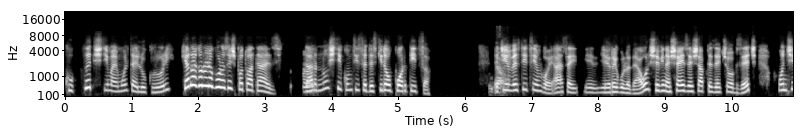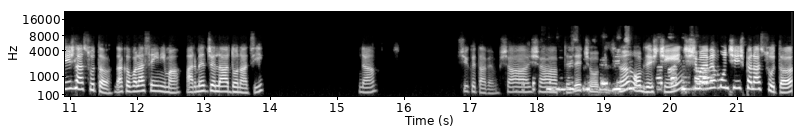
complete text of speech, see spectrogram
cu cât știi mai multe lucruri, chiar dacă nu le folosești pe toate azi, dar nu știi cum ți se deschide o portiță. Deci Da. investiți în voi. Asta e, e, e regulă de aur și vine 60, 70, 80. Un 5%, dacă vă lasă inima, ar merge la donații. Da? Și cât avem? 70, 80, a? 85 și mai avem un 15%,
